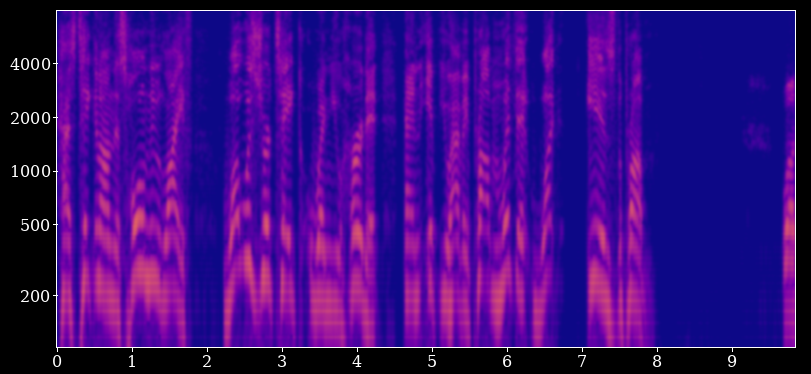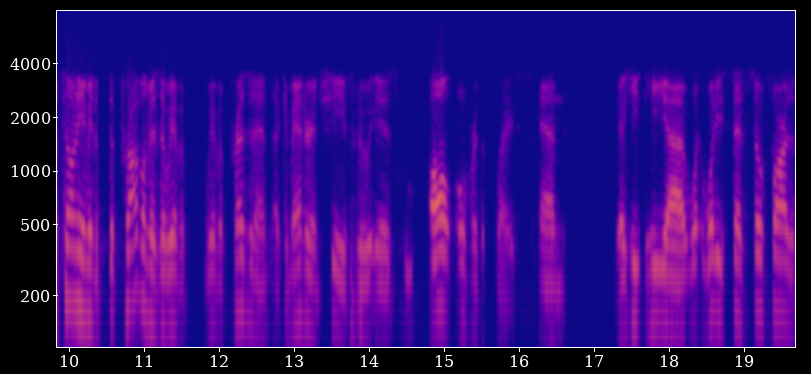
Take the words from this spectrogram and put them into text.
has taken on this whole new life. What was your take when you heard it? And if you have a problem with it, what is the problem? Well, Tony, I mean, the, the problem is that we have a we have a president, a commander in chief, who is all over the place, and he he uh, what, what he said so far, the,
